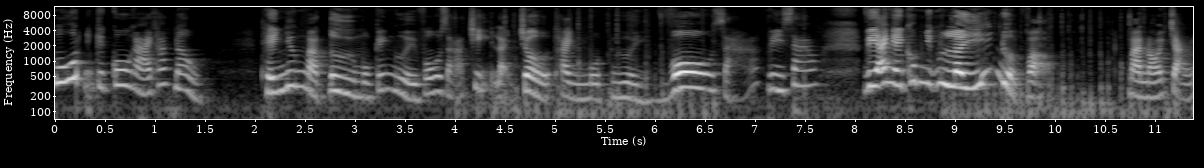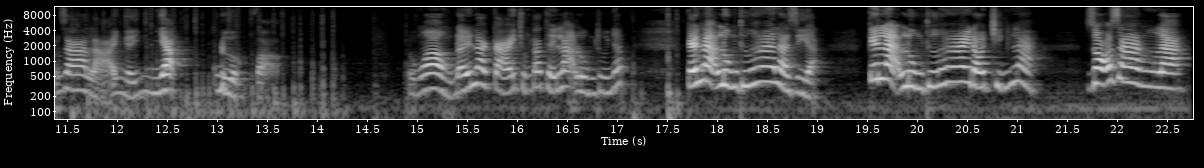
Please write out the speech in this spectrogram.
thu hút những cái cô gái khác đâu. Thế nhưng mà từ một cái người vô giá trị lại trở thành một người vô giá. Vì sao? Vì anh ấy không những lấy được vợ, mà nói trắng ra là anh ấy nhận được vợ Đúng không? Đấy là cái chúng ta thấy lạ lùng thứ nhất Cái lạ lùng thứ hai là gì ạ? Cái lạ lùng thứ hai đó chính là Rõ ràng là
